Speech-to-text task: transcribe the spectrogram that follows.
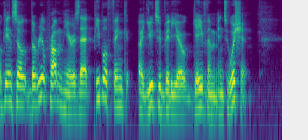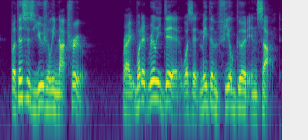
Okay, and so the real problem here is that people think a YouTube video gave them intuition, but this is usually not true, right? What it really did was it made them feel good inside.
